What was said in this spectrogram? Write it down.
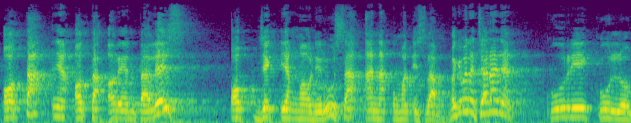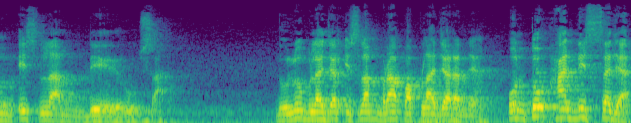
otaknya otak orientalis objek yang mau dirusak anak umat Islam. Bagaimana caranya? Kurikulum Islam dirusak. Dulu belajar Islam berapa pelajarannya? Untuk hadis saja.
